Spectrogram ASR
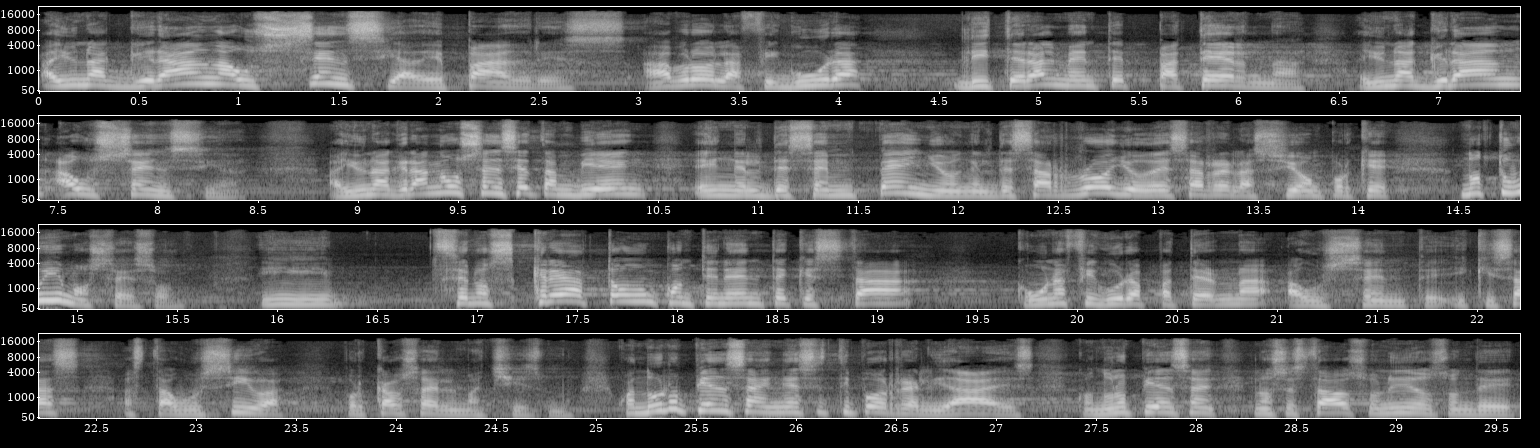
hay una gran ausencia de padres. Abro la figura literalmente paterna. Hay una gran ausencia. Hay una gran ausencia también en el desempeño, en el desarrollo de esa relación, porque no tuvimos eso. Y se nos crea todo un continente que está con una figura paterna ausente y quizás hasta abusiva por causa del machismo. Cuando uno piensa en ese tipo de realidades, cuando uno piensa en los Estados Unidos, donde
